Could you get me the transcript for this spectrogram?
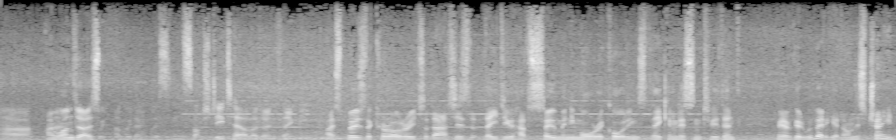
Uh, I wonder- we- and we don't listen in such detail, I don't think. I suppose the corollary to that is that they do have so many more recordings that they can listen to than we have. Good, we better get on this train.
